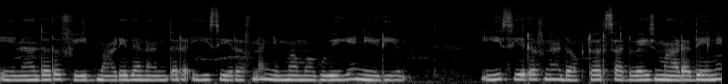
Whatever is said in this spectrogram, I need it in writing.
ಏನಾದರೂ ಫೀಡ್ ಮಾಡಿದ ನಂತರ ಈ ಸಿರಫ್ನ ನಿಮ್ಮ ಮಗುವಿಗೆ ನೀಡಿ ಈ ಸಿರಫ್ನ ಡಾಕ್ಟರ್ಸ್ ಅಡ್ವೈಸ್ ಮಾಡದೇನೆ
